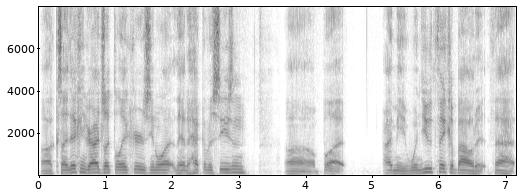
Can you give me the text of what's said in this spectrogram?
because I did congratulate the Lakers. You know what? They had a heck of a season, uh, but I mean, when you think about it, that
